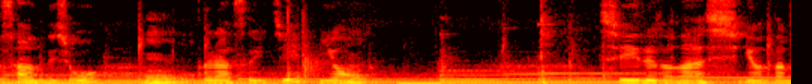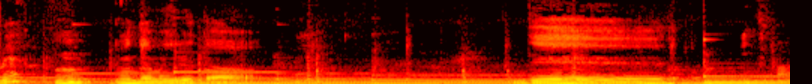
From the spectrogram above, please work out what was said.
3でしょ？うん。プラス14、うん。シールドなし4ダメうん。4ダメ入れた。で1番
